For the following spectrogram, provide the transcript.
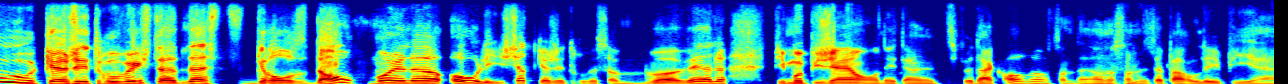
Ouh! Que j'ai trouvé que c'était de la petite grosse don. Moi, là, oh les shit, que j'ai trouvé ça mauvais. Là. Puis moi, puis Jean, on était un petit peu d'accord. On s'en était parlé. Puis euh,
